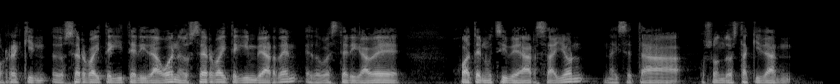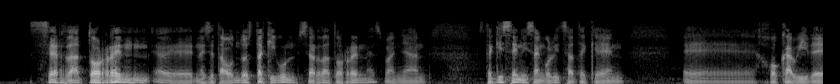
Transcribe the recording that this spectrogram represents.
horrekin, edo zerbait egiteri dagoen, edo zerbait egin behar den, edo besteri gabe joaten utzi behar zaion, naiz eta oso ondo ez dakidan zer da torren, e, naiz eta ondo ez dakigun zer da torren, ez, baina ez dakizen izango litzatekeen e, jokabide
